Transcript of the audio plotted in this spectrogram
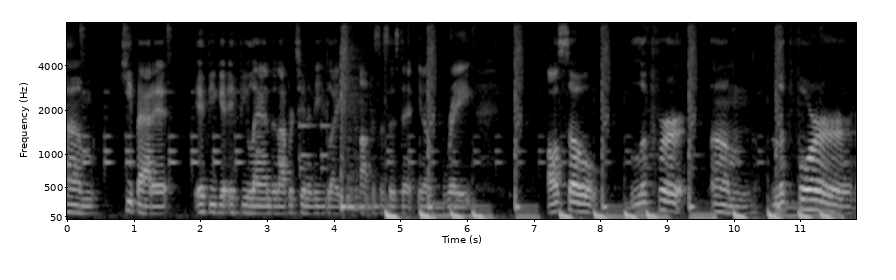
um, keep at it. If you get if you land an opportunity like office assistant you know great. Also look for um, look for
